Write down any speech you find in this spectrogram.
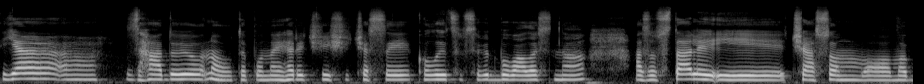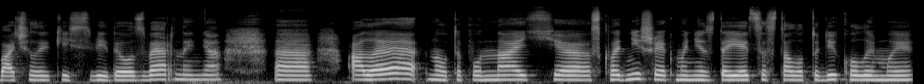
Я е, згадую, ну, типу, найгарячіші часи, коли це все відбувалось на Азовсталі, і часом ми бачили якісь відеозвернення. Е, але, ну, типу, найскладніше, як мені здається, стало тоді, коли ми,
